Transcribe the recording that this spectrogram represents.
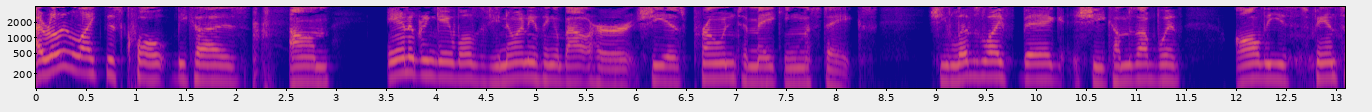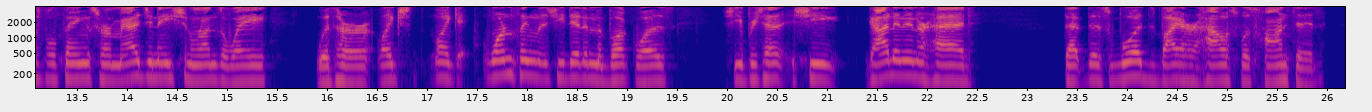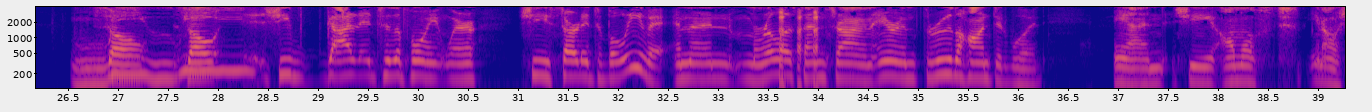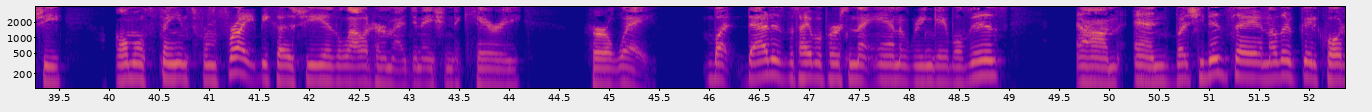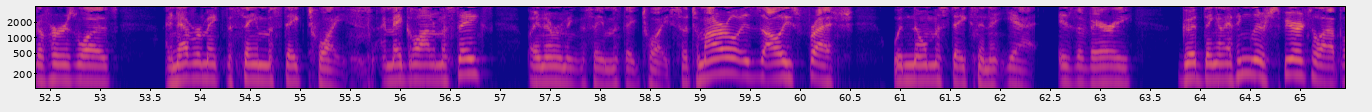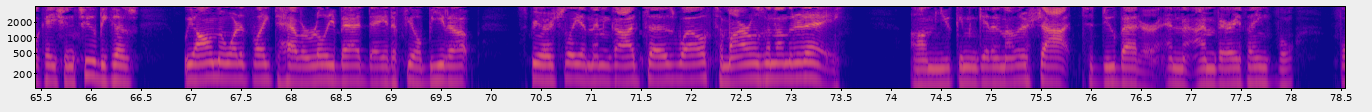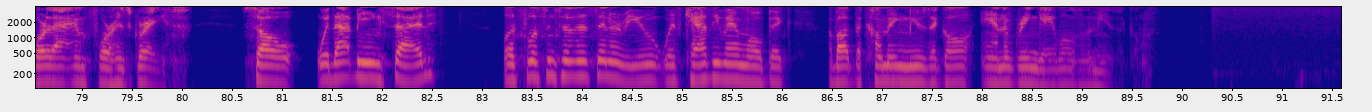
I really like this quote because, um, Anne of Green Gables, if you know anything about her, she is prone to making mistakes. She lives life big. She comes up with all these fanciful things. Her imagination runs away with her. Like, like one thing that she did in the book was she pretend, she got it in her head that this woods by her house was haunted. So, so she got it to the point where she started to believe it. And then Marilla sends her on an errand through the haunted wood and she almost, you know, she almost faints from fright because she has allowed her imagination to carry her away. But that is the type of person that Anne of Green Gables is. Um, and, but she did say another good quote of hers was, I never make the same mistake twice. I make a lot of mistakes, but I never make the same mistake twice. So tomorrow is always fresh with no mistakes in it yet is a very good thing. And I think there's spiritual application too, because we all know what it's like to have a really bad day to feel beat up spiritually. And then God says, well, tomorrow's another day. Um, you can get another shot to do better. And I'm very thankful for that and for his grace. So with that being said, let's listen to this interview with Cathy Van Lopik about the coming musical Anne of Green Gables, the musical.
